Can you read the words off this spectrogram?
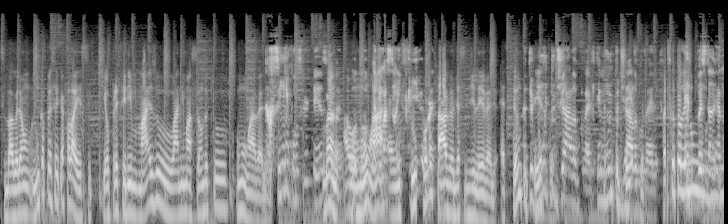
Esse bagulho é um. Nunca pensei que ia falar isso. Que eu preferi mais o, a animação do que o, o Moon velho. Sim, com certeza. Mano, velho. o Moon é, é insuportável de, de ler, velho. É tanto tem texto. Tem muito diálogo, velho. Tem muito diálogo, texto. velho. Parece que eu tô lendo é, um,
